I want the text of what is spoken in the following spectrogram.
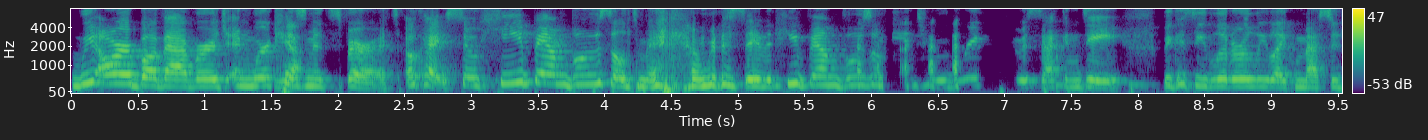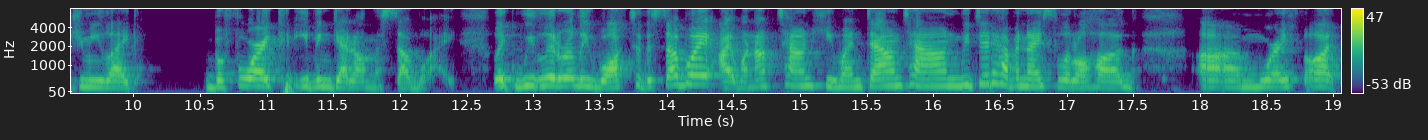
we are above average and we're Yeah. kismet spirits. Okay, so he bamboozled me. I'm going to say that he bamboozled me into agreeing to a second date because he literally like messaged me like before I could even get on the subway. Like we literally walked to the subway. I went uptown. He went downtown. We did have a nice little hug um, where I thought,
